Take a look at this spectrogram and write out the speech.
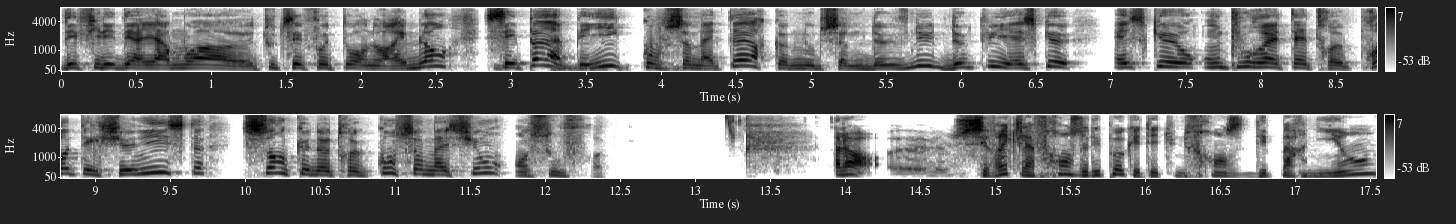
défiler derrière moi, euh, toutes ces photos en noir et blanc, c'est pas un pays consommateur comme nous le sommes devenus depuis. Est-ce que est-ce qu'on pourrait être protectionniste sans que notre consommation en souffre? Alors, euh, c'est vrai que la France de l'époque était une France d'épargnants,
